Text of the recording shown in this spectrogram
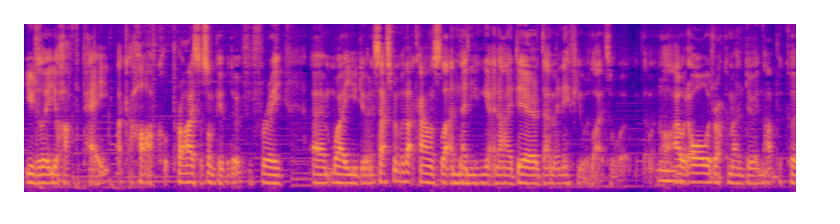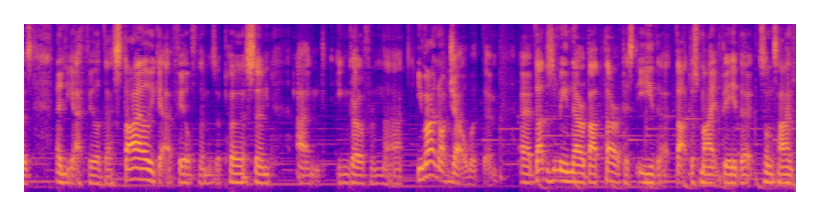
usually you'll have to pay like a half cut price, or some people do it for free, um, where you do an assessment with that counsellor, and then you can get an idea of them and if you would like to work with them or not. I would always recommend doing that because then you get a feel of their style, you get a feel for them as a person, and you can go from there. You might not gel with them. Uh, that doesn't mean they're a bad therapist either. That just might be that sometimes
